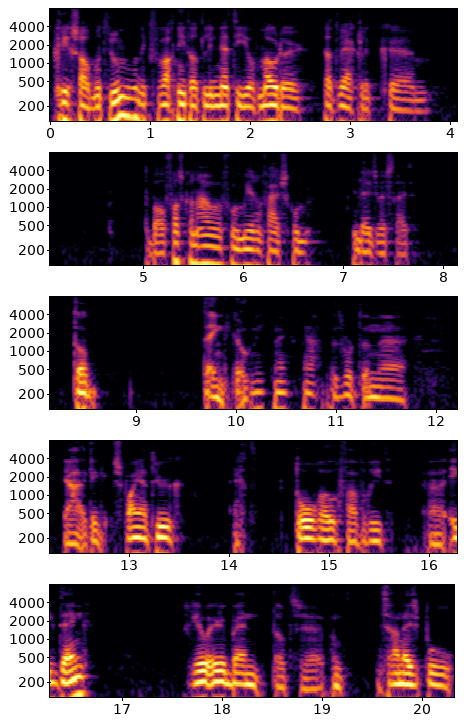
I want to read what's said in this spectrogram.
Klieg zal het moeten doen, want ik verwacht niet dat Linetti of Moder daadwerkelijk ehm, de bal vast kan houden voor meer dan vijf seconden in deze wedstrijd. Dat denk ik ook niet, nee. Ja, dit wordt een... eh, ja, kijk, Spanje natuurlijk echt tolhoog favoriet. Eh, ik denk, als ik heel eerlijk ben, dat ze... Want ze gaan deze pool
